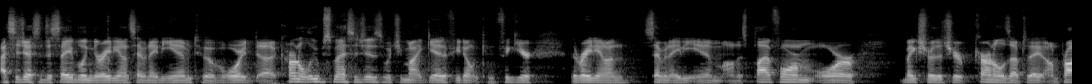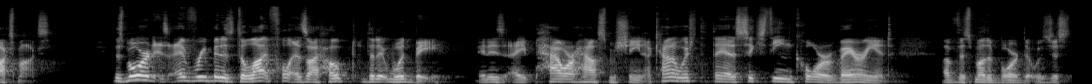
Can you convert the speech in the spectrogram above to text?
I suggest disabling the Radeon 780M to avoid uh, kernel oops messages, which you might get if you don't configure the Radeon 780M on this platform, or make sure that your kernel is up to date on Proxmox. This board is every bit as delightful as I hoped that it would be. It is a powerhouse machine. I kind of wish that they had a 16 core variant of this motherboard that was just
